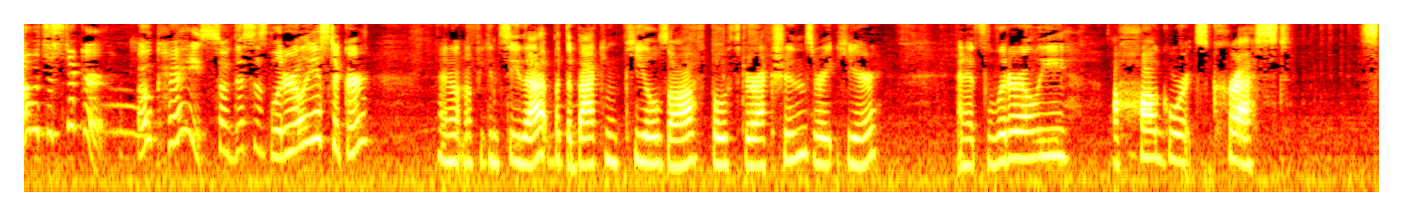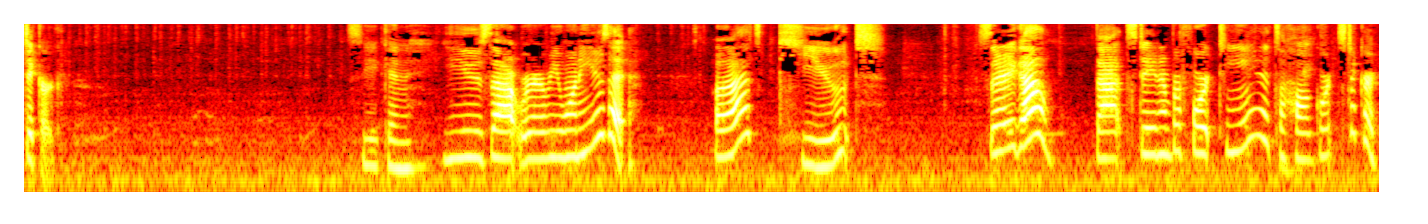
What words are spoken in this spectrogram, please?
Oh, it's a sticker. Okay, so this is literally a sticker. I don't know if you can see that, but the backing peels off both directions right here. And it's literally a Hogwarts crest sticker. So you can use that wherever you want to use it. Oh, that's cute. So there you go. That's day number 14. It's a Hogwarts sticker.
